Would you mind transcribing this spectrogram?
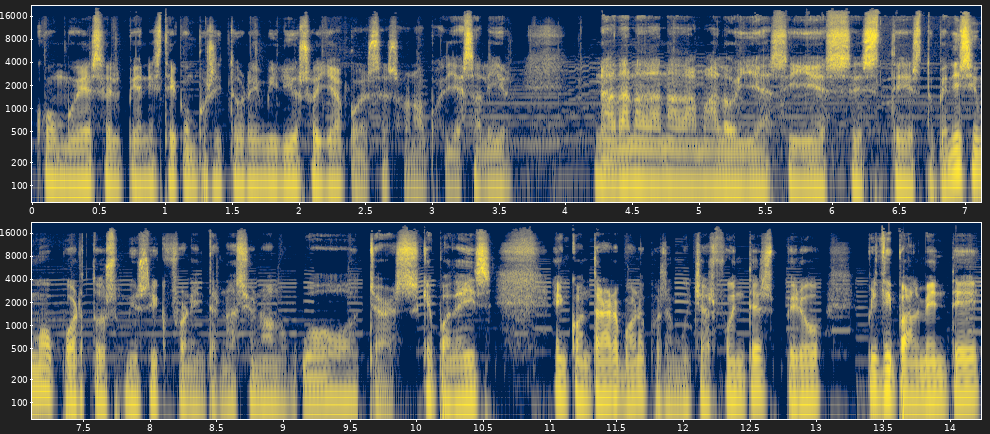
como es el pianista y compositor Emilio Soya, pues eso no podía salir nada, nada, nada malo y así es este estupendísimo Puertos Music from International Waters que podéis encontrar, bueno, pues en muchas fuentes, pero principalmente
